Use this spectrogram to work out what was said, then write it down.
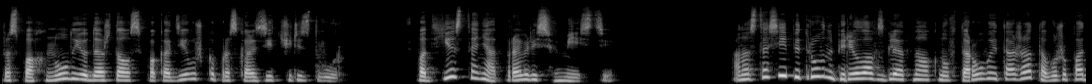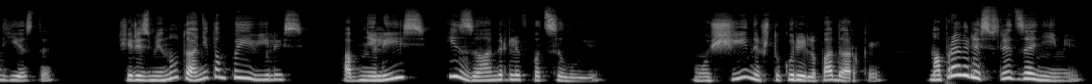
Распахнул ее, дождался, пока девушка проскользит через двор. В подъезд они отправились вместе. Анастасия Петровна перевела взгляд на окно второго этажа того же подъезда. Через минуту они там появились, обнялись и замерли в поцелуе. Мужчины, что курили подаркой, направились вслед за ними.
